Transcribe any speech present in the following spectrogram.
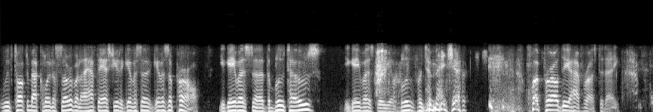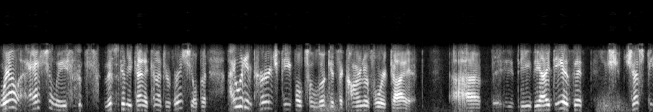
we've talked about colloidal silver, but I have to ask you to give us a give us a pearl. You gave us uh, the blue toes. You gave us the uh, blue for dementia. what pearl do you have for us today? Well, actually, this is going to be kind of controversial, but I would encourage people to look at the carnivore diet. Uh, the the idea that you should just be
